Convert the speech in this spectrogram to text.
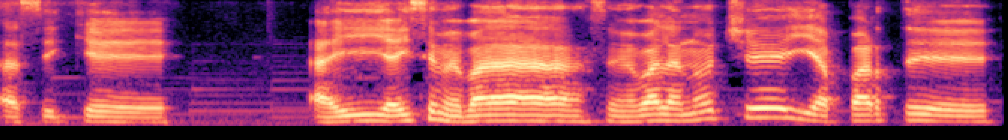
así que ahí, ahí se me va, se me va la noche y aparte,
